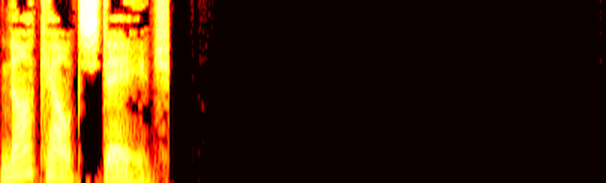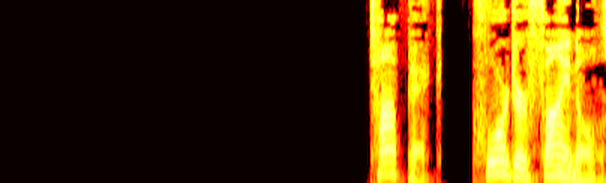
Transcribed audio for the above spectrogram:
Knockout stage Topic: Quarter-finals.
